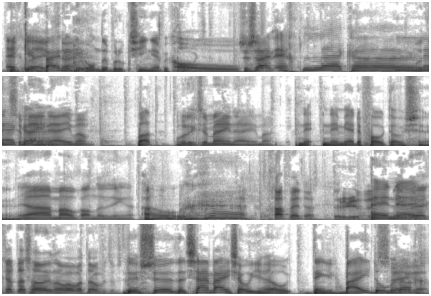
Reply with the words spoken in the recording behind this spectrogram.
Echt ik heb leuk bijna zijn. die onderbroek zien, heb ik gehoord. Oh, Ze zijn echt lekker. moet ik ze meenemen? Wat? Moet ik ze meenemen? Ne- neem jij de foto's? eh? Ja, maar ook andere dingen. Oh. Ga verder. En, ik, eh, ik heb daar zo nog wel wat over te vertellen. dus eh daar zijn wij sowieso, denk ik, bij donderdag. Zeker.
